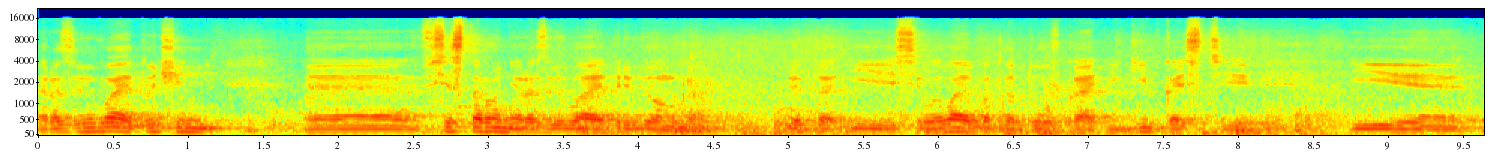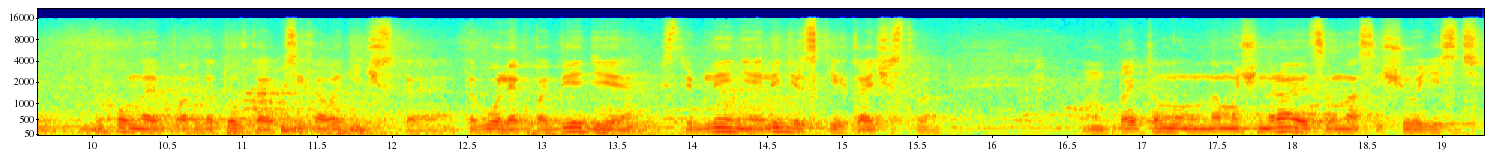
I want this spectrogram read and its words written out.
развивает очень э, всесторонне развивает ребенка. Это и силовая подготовка, и гибкость, и, духовная подготовка психологическая. Это воля к победе, стремление, лидерские качества. Поэтому нам очень нравится. У нас еще есть,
